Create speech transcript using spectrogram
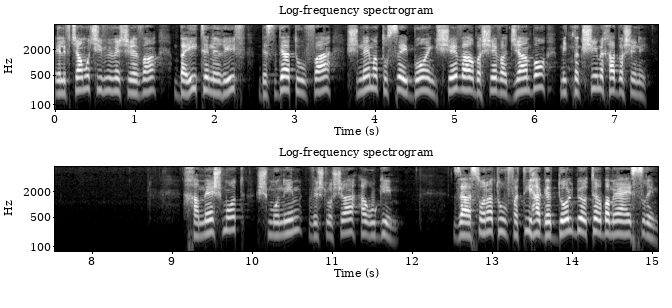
1977 באי תנריף בשדה התעופה שני מטוסי בואינג 747 ג'מבו מתנגשים אחד בשני. 583 הרוגים. זה האסון התעופתי הגדול ביותר במאה העשרים.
